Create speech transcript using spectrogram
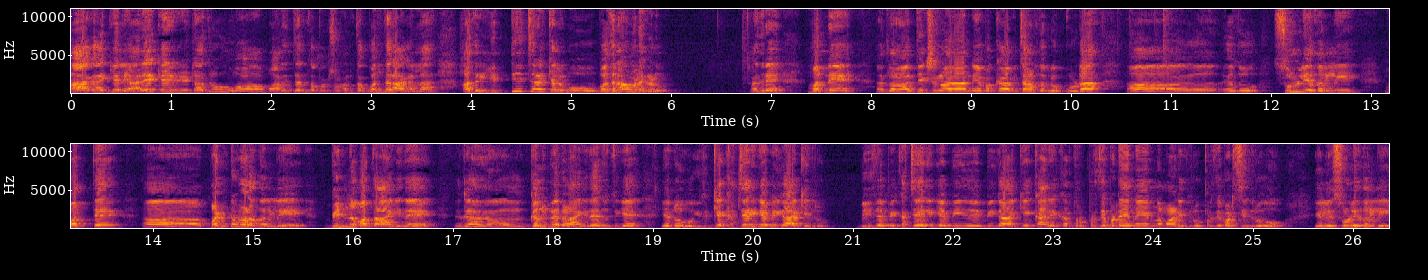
ಹಾಗಾಗಿ ಅಲ್ಲಿ ಯಾರೇ ಕ್ಯಾಂಡಿಡೇಟ್ ಆದರೂ ಭಾರತೀಯ ಜನತಾ ಪಕ್ಷ ಅಂತ ಗೊಂದಲ ಆಗಲ್ಲ. ಆದರೆ ಇತ್ತೀಚಿನ ಕೆಲವು ಬದಲಾವಣೆಗಳು ಅಂದರೆ ಮೊನ್ನೆ ಅಧ್ಯಕ್ಷಗಳ ನೇಮಕ ವಿಚಾರದಲ್ಲೂ ಕೂಡ ಅದು ಸುಳ್ಯದಲ್ಲಿ ಮತ್ತೆ ಬಂಟವಾಳದಲ್ಲಿ ಭಿನ್ನ ಮತ ಆಗಿದೆ ಗಲಭೆಗಳಾಗಿದೆ ಜೊತೆಗೆ ಏನು, ಇದಕ್ಕೆ ಕಚೇರಿಗೆ ಬೀಗ ಹಾಕಿದ್ರು. ಬಿಜೆಪಿ ಕಚೇರಿಗೆ ಬಿ ಬೀಗ ಹಾಕಿ ಕಾರ್ಯಕರ್ತರು ಪ್ರತಿಭಟನೆಯನ್ನು ಮಾಡಿದ್ರು, ಪ್ರತಿಭಟಿಸಿದ್ರು, ಇಲ್ಲಿ ಸುಳ್ಯದಲ್ಲಿ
